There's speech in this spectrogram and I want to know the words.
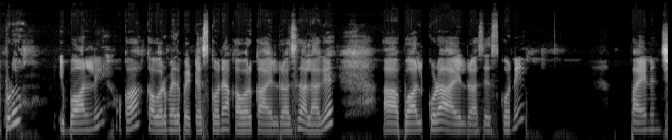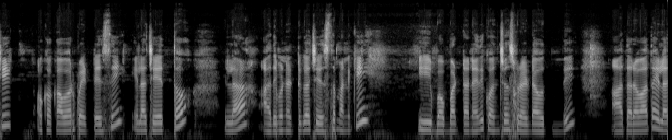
ఇప్పుడు ఈ బాల్ని ఒక కవర్ మీద పెట్టేసుకొని ఆ కవర్కి ఆయిల్ రాసి అలాగే ఆ బాల్ కూడా ఆయిల్ రాసేసుకొని పైనుంచి ఒక కవర్ పెట్టేసి ఇలా చేత్తో ఇలా అదిమినట్టుగా చేస్తే మనకి ఈ బొబ్బట్టు అనేది కొంచెం స్ప్రెడ్ అవుతుంది. ఆ తర్వాత ఇలా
